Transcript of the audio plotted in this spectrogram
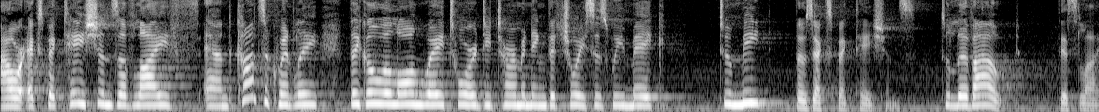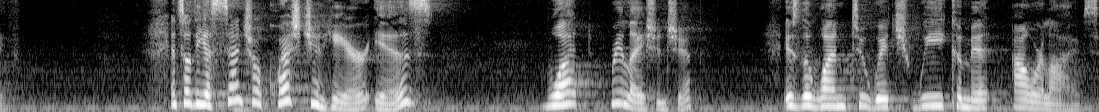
our expectations of life, and consequently, they go a long way toward determining the choices we make to meet those expectations, to live out this life. And so the essential question here is what relationship is the one to which we commit our lives?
